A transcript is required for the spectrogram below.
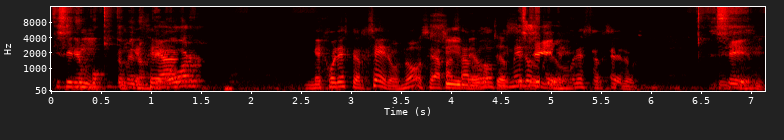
que sería sí, un poquito menos peor. Mejores terceros, ¿no? O sea, sí, pasar los dos primeros y mejores terceros. sí.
